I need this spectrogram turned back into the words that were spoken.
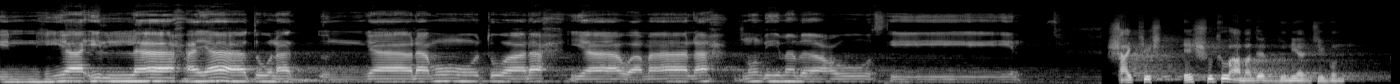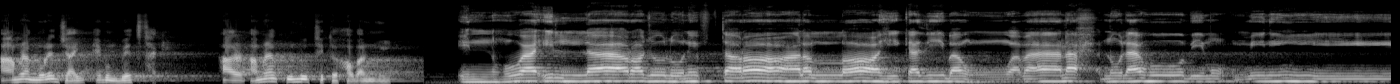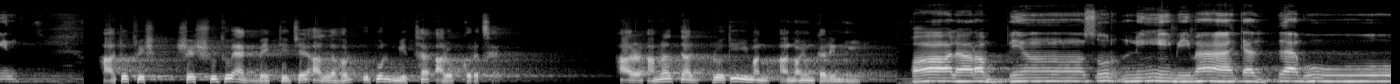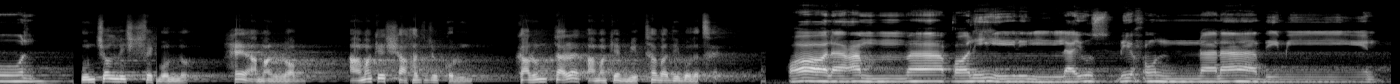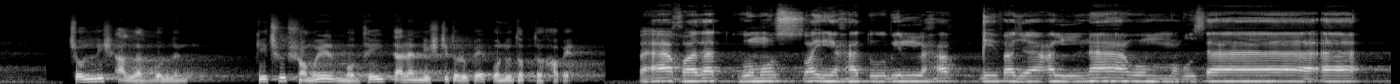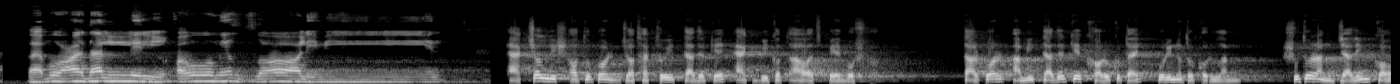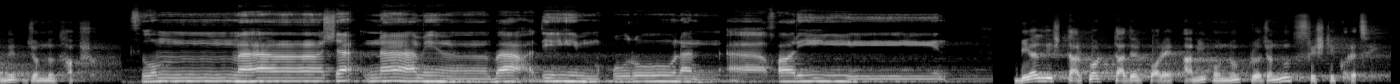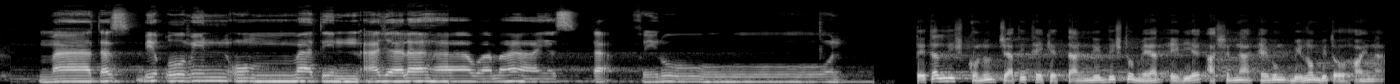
إن هي إلا حياتنا الدنيا نموت ونحيا وما نحن بمبعوثين সাঁত্রিশ এ শুধু আমাদের দুনিয়ার জীবন আমরা মরে যাই এবং বেঁচে থাকি আর আমরা পুনরুত্থিত হবার নই إن هو إلا رجل افترى على الله كذبا وما نحن له بمؤمنين আটত্রিশ সে শুধু এক ব্যক্তি যে আল্লাহর উপর মিথ্যা আরোপ করেছে আর আমরা তার প্রতি ইমান আনয়নকারী নই قال رب انصرني بما كذبون উনচল্লিশ সে বলল হে আমার রব আমাকে সাহায্য করুন কারণ তারা আমাকে মিথ্যাবাদী বলেছে قال عما قليل ليصبحن نادمين চল্লিশ আল্লাহ বললেন কিছু সময়ের মধ্যেই তারা নিশ্চিতরূপে অনুতপ্ত হবে فأخذتهم الصيحة بالحق فجعلناهم غثاء فبعدا للقوم الظالمين একচল্লিশ অতপর যথার্থই তাদেরকে এক বিকট আওয়াজ পেয়ে বসল তারপর আমি তাদেরকে খড়কুটায় পরিণত করলাম সুতরাং জালিম কওমের জন্য ধ্বংস ثم أنشأنا من بعدهم قرونا آخرين বিয়াল্লিশ তারপর তাদের পরে আমি অন্য প্রজন্ম সৃষ্টি করেছি ما تسبق من أمة أجلها وما يستأخرون তেতাল্লিশ কোন জাতি থেকে তার নির্দিষ্ট মেয়াদ এগিয়ে আসে না এবং বিলম্বিত হয় না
